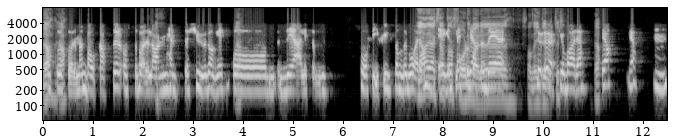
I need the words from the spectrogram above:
Ja, og så ja. står det med en ballkaster, og så bare lar den hente 20 ganger. Og det er liksom så fy-fy som det går an, ja, sant? Da får du bare det, sånne du øker jo bare. Ja. Ja. ja. Mm.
